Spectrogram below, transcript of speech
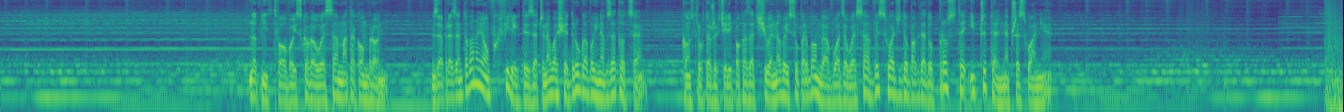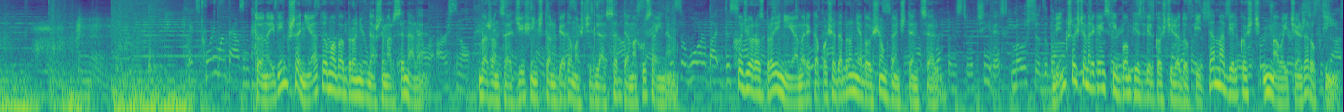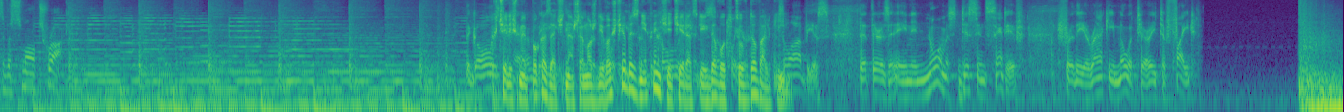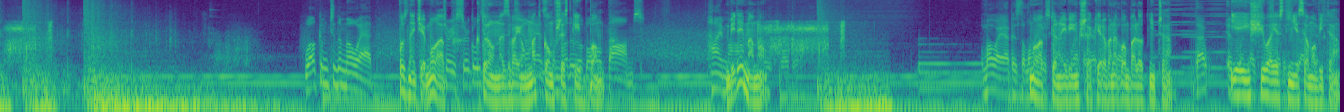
Lotnictwo wojskowe USA ma taką broń. Zaprezentowano ją w chwili, gdy zaczynała się druga wojna w Zatoce. Konstruktorzy chcieli pokazać siłę nowej superbomby, a władze USA wysłać do Bagdadu proste i czytelne przesłanie. To największa nieatomowa broń w naszym arsenale, Ważąca 10 ton wiadomość dla Saddama Husseina. Chodzi o rozbrojenie i Ameryka posiada broń, aby osiągnąć ten cel. Większość amerykańskich bomb jest wielkości lodówki, ta ma wielkość małej ciężarówki. Chcieliśmy pokazać nasze możliwości, aby zniechęcić irackich dowódców do walki. Poznajcie Moab, którą nazywają matką wszystkich bomb. Witaj, mamo. Moab to największa kierowana bomba lotnicza. Jej siła jest niesamowita.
